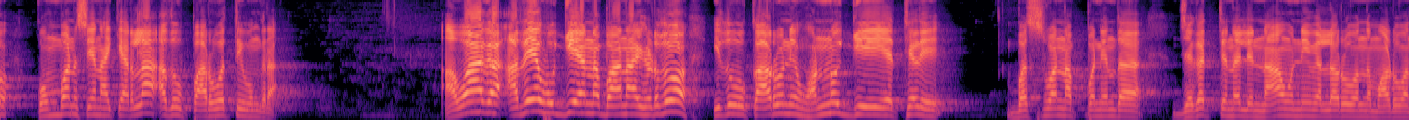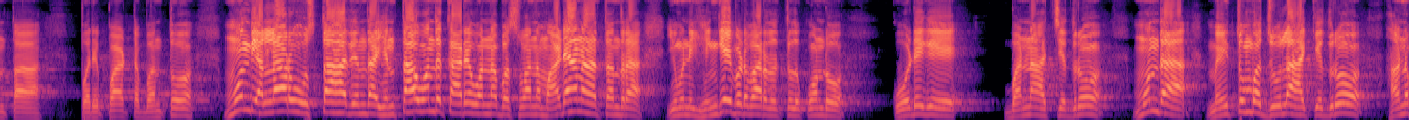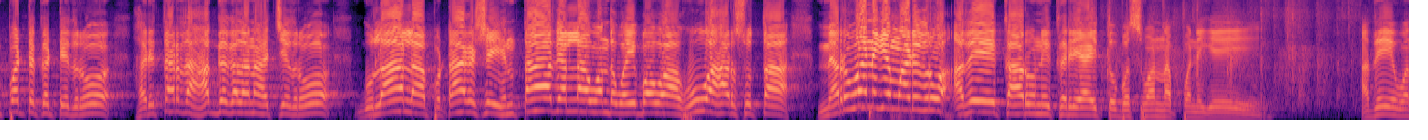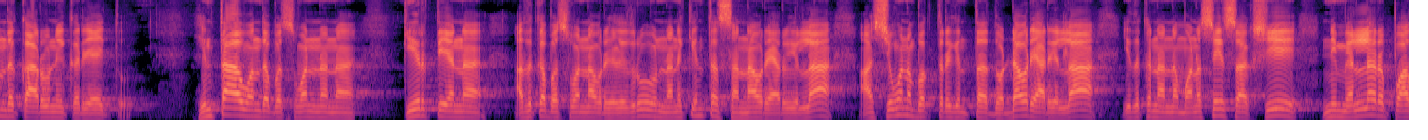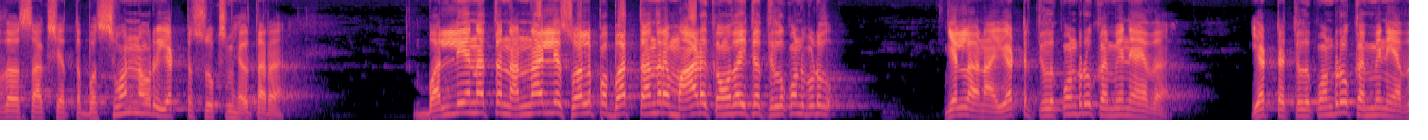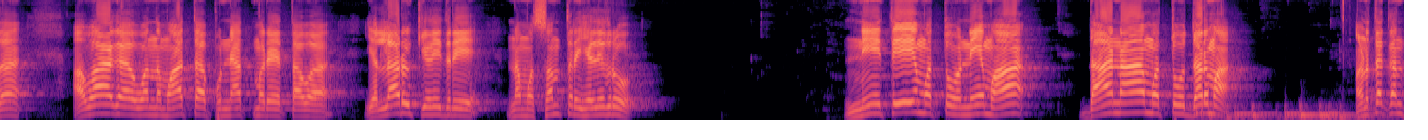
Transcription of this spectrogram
ಸೇನ್ ಹಾಕ್ಯಾರಲ್ಲ, ಅದು ಪಾರ್ವತಿ ಉಂಗ್ರ. ಅವಾಗ ಅದೇ ಹುಗ್ಗಿಯನ್ನು ಬಾಣ ಹಿಡಿದು ಇದು ಕಾರುಣಿ ಹೊನ್ನುಗ್ಗಿ ಅಂಥೇಳಿ ಬಸವಣ್ಣಪ್ಪನಿಂದ ಜಗತ್ತಿನಲ್ಲಿ ನಾವು ನೀವೆಲ್ಲರೂ ಒಂದು ಮಾಡುವಂಥ ಪರಿಪಾಠ ಬಂತು. ಮುಂದೆ ಎಲ್ಲರೂ ಉತ್ಸಾಹದಿಂದ ಇಂಥ ಒಂದು ಕಾರ್ಯವನ್ನು ಬಸವಣ್ಣ ಮಾಡ್ಯಾನ ಅಂತಂದ್ರೆ ಇವನಿಗೆ ಹಿಂಗೆ ಬಿಡಬಾರ್ದು ತಿಳ್ಕೊಂಡು ಕೋಡಿಗೆ ಬಣ್ಣ ಹಚ್ಚಿದ್ರು, ಮುಂದೆ ಮೈತುಂಬ ಜೂಲ ಹಾಕಿದ್ರು, ಹಣಪಟ್ಟು ಕಟ್ಟಿದ್ರು, ಹರಿತರದ ಹಗ್ಗಗಳನ್ನು ಹಚ್ಚಿದ್ರು, ಗುಲಾಲ ಪಟಾಕಶಿ ಇಂಥದ್ದೆಲ್ಲ ಒಂದು ವೈಭವ, ಹೂವು ಹಾರಿಸುತ್ತಾ ಮೆರವಣಿಗೆ ಮಾಡಿದ್ರು, ಅದೇ ಕಾರುಣಿ ಕರಿ ಆಯಿತು ಬಸವಣ್ಣಪ್ಪನಿಗೆ. ಅದೇ ಒಂದು ಕಾರುಣಿ ಕರಿ ಆಯಿತು. ಇಂಥ ಒಂದು ಬಸವಣ್ಣನ ಕೀರ್ತಿಯನ್ನು ಅದಕ್ಕೆ ಬಸವಣ್ಣ ಅವರು ಹೇಳಿದರು, ನನಗಿಂತ ಸಣ್ಣವ್ರು ಯಾರೂ ಇಲ್ಲ. ಆ ಶಿವನ ಭಕ್ತರಿಗಿಂತ ದೊಡ್ಡವ್ರು ಯಾರೂ ಇಲ್ಲ. ಇದಕ್ಕೆ ನನ್ನ ಮನಸ್ಸೇ ಸಾಕ್ಷಿ. ನಿಮ್ಮೆಲ್ಲರ ಪಾದ ಸಾಕ್ಷಿ ಅಂತ ಬಸವಣ್ಣವ್ರು ಎಷ್ಟು ಸೂಕ್ಷ್ಮ ಹೇಳ್ತಾರೆ. ಬಲ್ಲೇನತ್ತ ನನ್ನಲ್ಲಿ ಸ್ವಲ್ಪ ಬತ್ತಂದ್ರೆ ಮಾಡ ಕೌದೈತ ತಿಳ್ಕೊಂಡು ಬಿಡೋದು. ಇಲ್ಲ, ನಾ ಎಷ್ಟು ತಿಳ್ಕೊಂಡ್ರೂ ಕಮ್ಮಿನೇ ಅದ. ಎಷ್ಟು ತಿಳ್ಕೊಂಡ್ರೂ ಕಮ್ಮಿನೇ ಅದ. ಅವಾಗ ಒಂದು ಮಾತಾ ಪುಣ್ಯಾತ್ಮರೇ ತಾವ, ಎಲ್ಲರೂ ಕೇಳಿದ್ರಿ, ನಮ್ಮ ಸಂತರು ಹೇಳಿದರು ನೀತಿ ಮತ್ತು ನೇಮ ದಾನ ಮತ್ತು ಧರ್ಮ. ಅನ್ನತಕ್ಕಂಥ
